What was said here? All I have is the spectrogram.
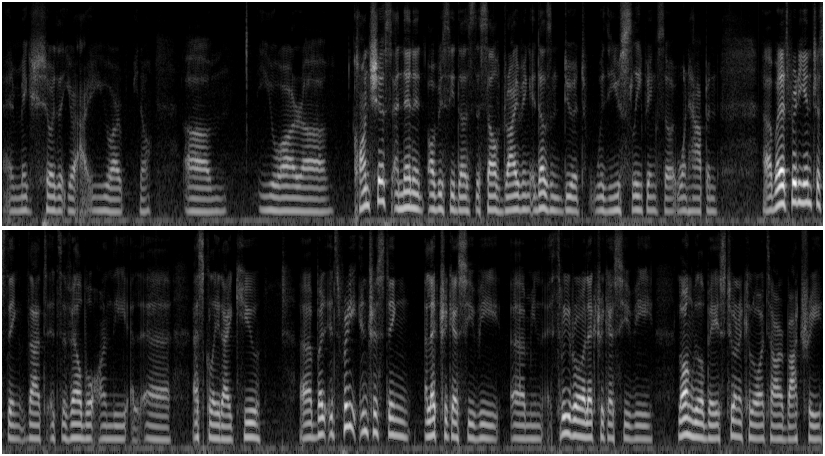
and makes sure that you're you are you know um, you are uh, conscious, and then it obviously does the self-driving. It doesn't do it with you sleeping, so it won't happen. Uh, but it's pretty interesting that it's available on the uh, Escalade IQ. Uh, but it's pretty interesting electric SUV. I mean, three row electric SUV, long wheelbase, 200 kilowatt hour battery.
